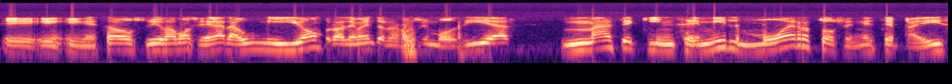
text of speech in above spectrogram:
eh, en Estados Unidos, vamos a llegar a un millón probablemente en los próximos días, más de 15 mil muertos en este país,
